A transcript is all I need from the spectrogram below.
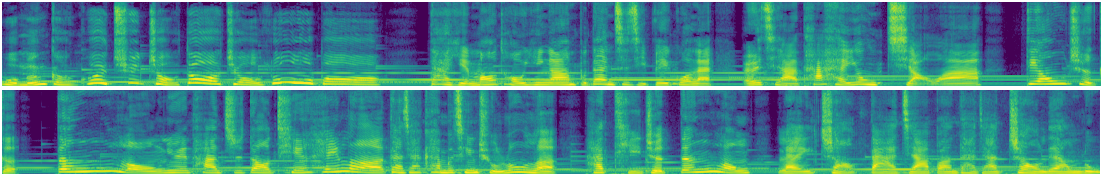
我们赶快去找大角鹿吧。大眼猫头鹰啊，不但自己飞过来，而且啊，它还用脚啊叼这个。灯笼，因为他知道天黑了，大家看不清楚路了，他提着灯笼来找大家，帮大家照亮路。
